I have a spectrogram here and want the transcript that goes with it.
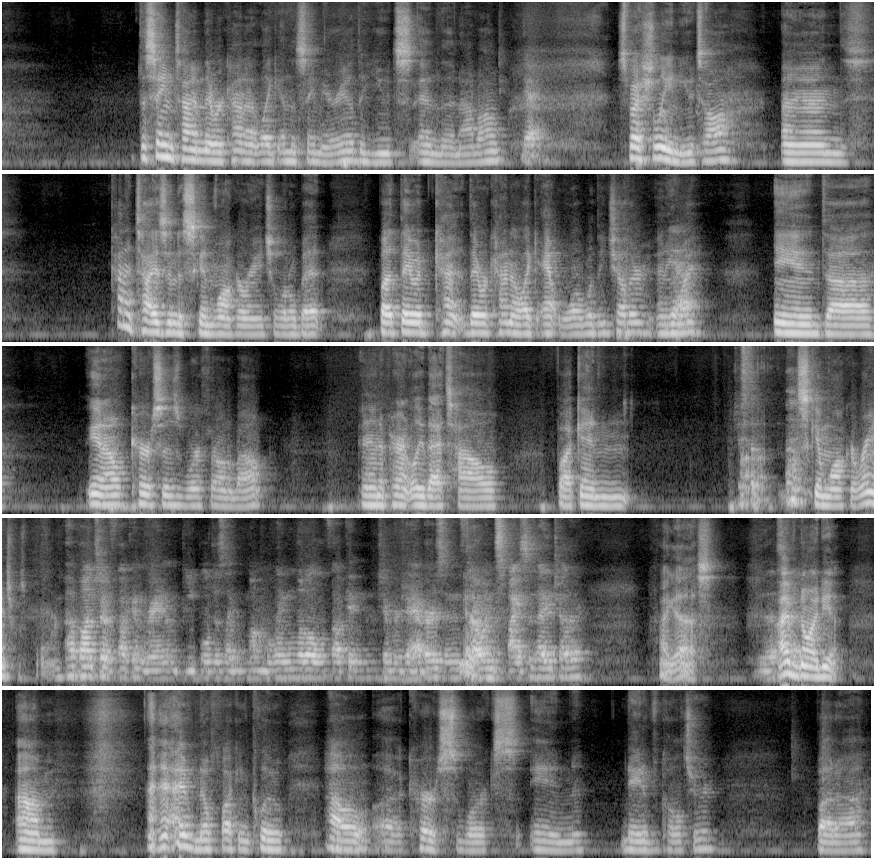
at the same time they were kind of like in the same area, the Utes and the Navajo, Yeah. especially in Utah, and kind of ties into Skinwalker Ranch a little bit. But they would kind they were kind of like at war with each other anyway, and uh, you know curses were thrown about, and apparently that's how fucking Just a, uh, Skinwalker Ranch was born. a bunch of fucking random people just like mumbling little fucking jibber jabbers and Yeah. throwing spices at each other. I guess. That's I have no idea. Um, I have no fucking clue how a curse works in native culture, but uh,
